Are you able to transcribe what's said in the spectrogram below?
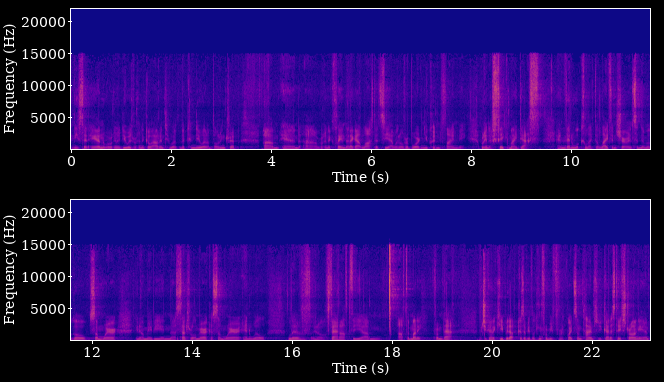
And he said, Anne, what we're going to do is we're going to go out into a, the canoe on a boating trip. Um, and uh, we're going to claim that I got lost at sea. I went overboard and you couldn't find me. We're going to fake my death. And then we'll collect the life insurance. And then we'll go somewhere, you know, maybe in uh, Central America somewhere, and we'll live, you know, fat off the, um, off the money from that. But you got to keep it up because they'll be looking for me for quite some time. So you got to stay strong, Anne.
